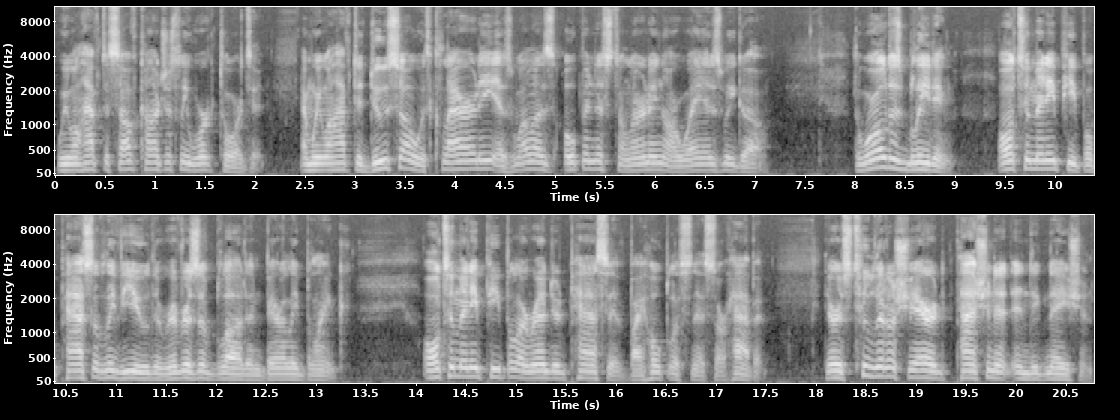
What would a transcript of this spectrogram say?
we will have to self consciously work towards it, and we will have to do so with clarity as well as openness to learning our way as we go. The world is bleeding, all too many people passively view the rivers of blood and barely blink. All too many people are rendered passive by hopelessness or habit. There is too little shared passionate indignation,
